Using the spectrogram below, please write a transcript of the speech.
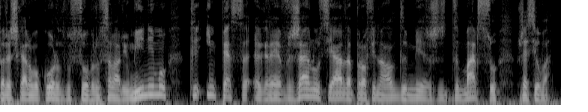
para chegar a um acordo sobre o salário mínimo que impeça a greve já anunciada para o final de mês de março. José Silva.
